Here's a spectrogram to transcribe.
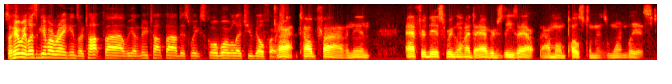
So here we let's give our rankings. Our top five. We got a new top five this week. Scoreboard. We'll let you go first. all right, top five, and then after this, we're gonna have to average these out. I'm gonna post them as one list.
